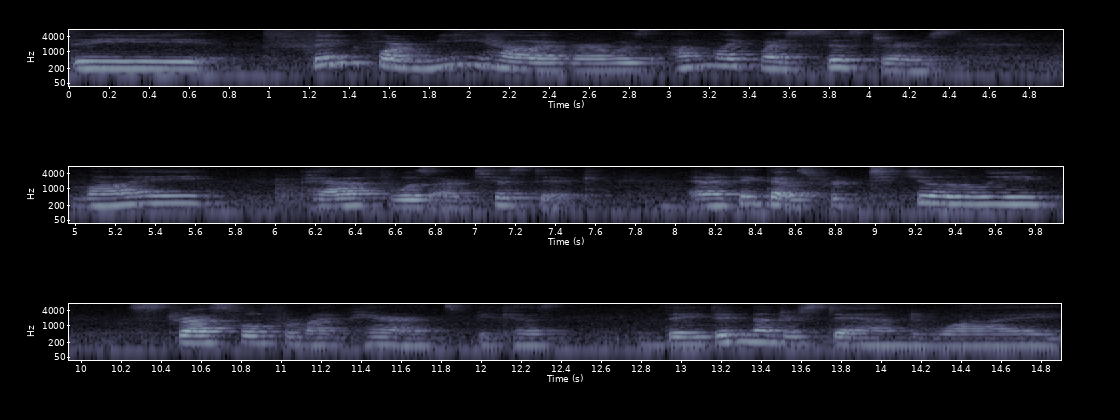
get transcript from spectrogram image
The thing for me, however, was unlike my sisters, my path was artistic. And I think that was particularly stressful for my parents because they didn't understand why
